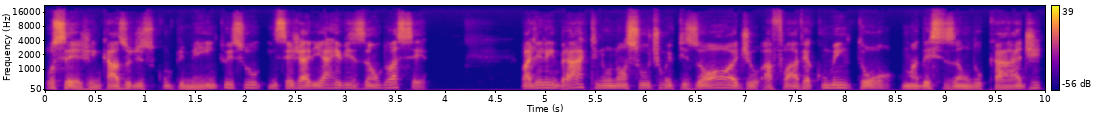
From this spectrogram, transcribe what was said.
Ou seja, em caso de descumprimento, isso ensejaria a revisão do AC. Vale lembrar que no nosso último episódio, a Flávia comentou uma decisão do CAD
